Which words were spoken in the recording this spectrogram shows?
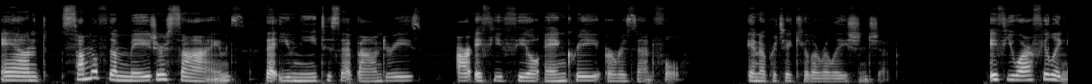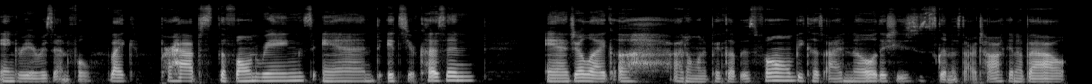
And some of the major signs that you need to set boundaries are if you feel angry or resentful in a particular relationship if you are feeling angry or resentful, like perhaps the phone rings and it's your cousin and you're like, I don't want to pick up this phone because I know that she's just going to start talking about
